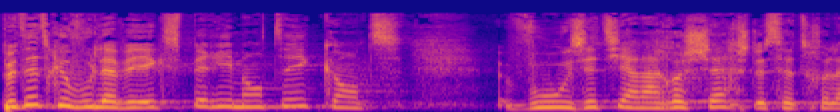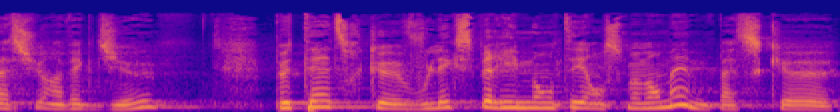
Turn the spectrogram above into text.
Peut-être que vous l'avez expérimenté quand vous étiez à la recherche de cette relation avec Dieu. Peut-être que vous l'expérimentez en ce moment même parce que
